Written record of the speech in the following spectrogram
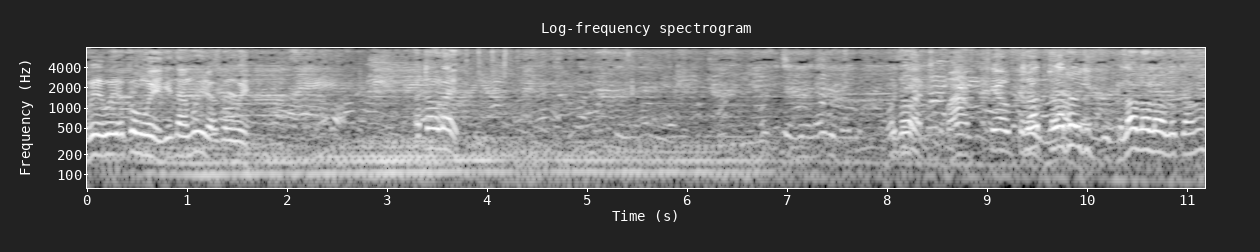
ဝေးဝေးအကုန်ဝေးရင်တန်မွေးတော့အကုန်ဝေးအတော့လိုက် ဘုရားဘာတယောက်တ တော် ယောက် တော်ထုတ်ကြည့်ဘလောက်လောက်လောက်လောက်ကန်လို့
